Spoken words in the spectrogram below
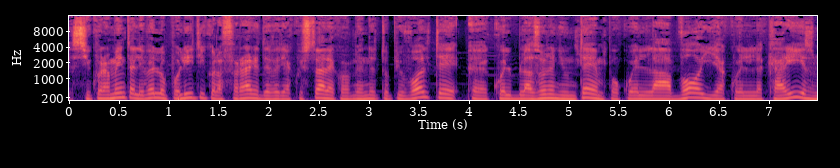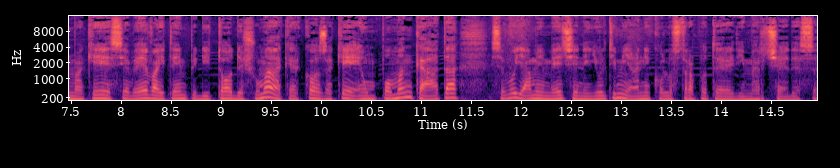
Sicuramente a livello politico la Ferrari deve riacquistare, come abbiamo detto più volte, eh, quel blasone di un tempo, quella voglia, quel carisma che si aveva ai tempi di Todd Schumacher, cosa che è un po' mancata, se vogliamo, invece negli ultimi anni con lo strapotere di Mercedes.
